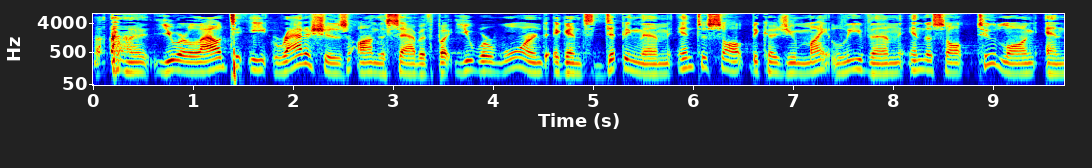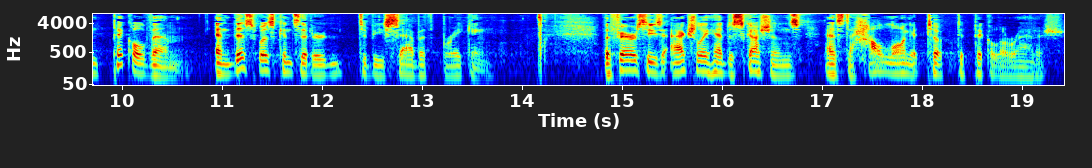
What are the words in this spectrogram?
you were allowed to eat radishes on the Sabbath, but you were warned against dipping them into salt because you might leave them in the salt too long and pickle them. And this was considered to be Sabbath breaking. The Pharisees actually had discussions as to how long it took to pickle a radish.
